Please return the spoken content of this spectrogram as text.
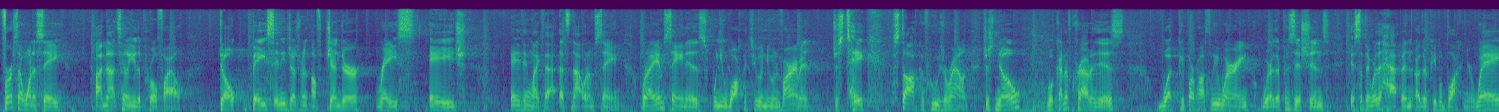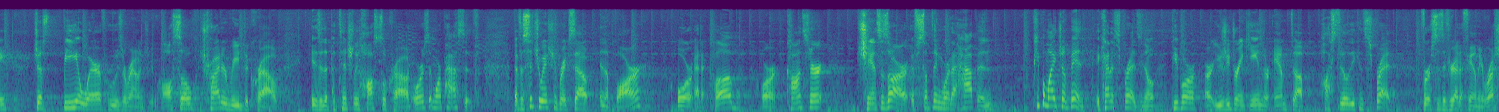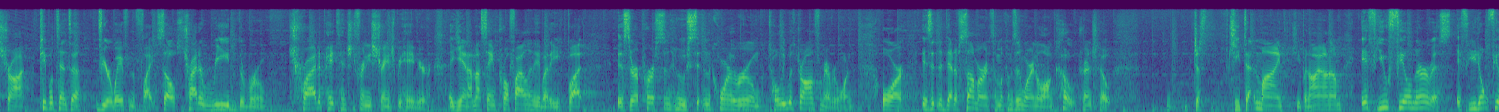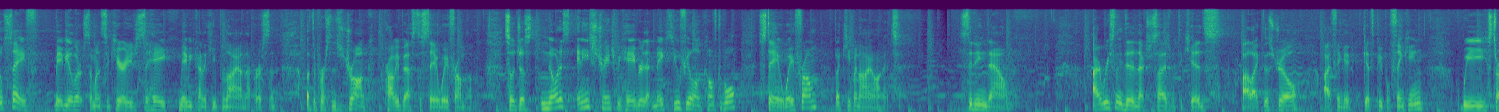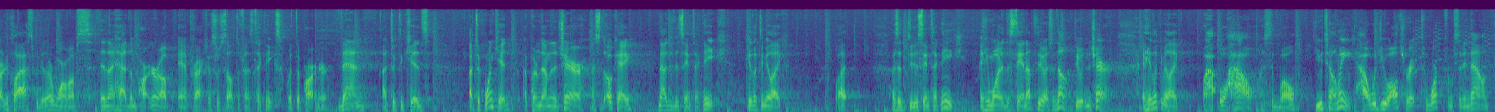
First, I wanna say, I'm not telling you the profile. Don't base any judgment off gender, race, age, anything like that. That's not what I'm saying. What I am saying is when you walk into a new environment, just take stock of who's around. Just know what kind of crowd it is, what people are possibly wearing, where they're positioned. If something were to happen, are there people blocking your way? Just be aware of who's around you. Also, try to read the crowd. Is it a potentially hostile crowd or is it more passive? If a situation breaks out in a bar or at a club or a concert, chances are if something were to happen, people might jump in. It kind of spreads, you know. People are, are usually drinking, they're amped up, hostility can spread. Versus if you're at a family restaurant, people tend to veer away from the fight. So try to read the room. Try to pay attention for any strange behavior. Again, I'm not saying profile anybody, but is there a person who's sitting in the corner of the room totally withdrawn from everyone? Or is it in the dead of summer and someone comes in wearing a long coat, trench coat? Just keep that in mind, keep an eye on them. If you feel nervous, if you don't feel safe, maybe alert someone in security, just say, hey, maybe kind of keep an eye on that person. If the person's drunk, probably best to stay away from them. So just notice any strange behavior that makes you feel uncomfortable, stay away from, but keep an eye on it. Sitting down. I recently did an exercise with the kids. I like this drill. I think it gets people thinking. We started class, we did our warm-ups, then I had them partner up and practice their self-defense techniques with their partner. Then I took the kids, I took one kid, I put him down in a chair, I said, okay, now do the same technique. He looked at me like, what? I said, do the same technique. And he wanted to stand up to do it. I said, no, do it in the chair. And he looked at me like, well, how? I said, well, you tell me. How would you alter it to work from sitting down?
